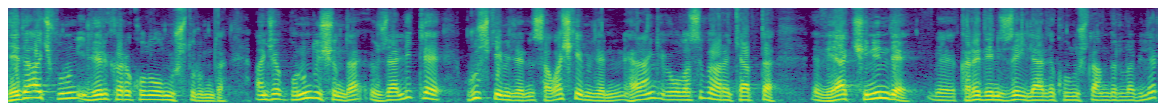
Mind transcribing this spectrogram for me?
Dede Ağaç bunun ileri karakolu olmuş durumda. Ancak bunun dışında özellikle Rus gemilerinin, savaş gemilerinin herhangi bir olası bir harekatta veya Çin'in de e, Karadeniz'de ileride konuşlandırılabilir.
